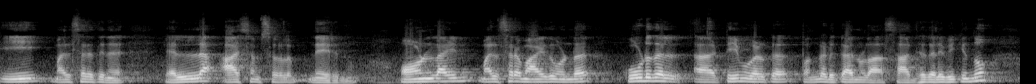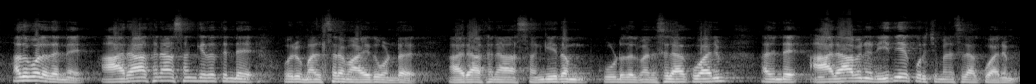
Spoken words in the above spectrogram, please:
ഈ മത്സരത്തിന് എല്ലാ ആശംസകളും നേരുന്നു. ഓൺലൈൻ മത്സരമായതുകൊണ്ട് കൂടുതൽ ടീമുകൾക്ക് പങ്കെടുക്കാനുള്ള സാധ്യത ലഭിക്കുന്നു. അതുപോലെ തന്നെ ആരാധനാ സംഗീതത്തിന്റെ ഒരു മത്സരമായതുകൊണ്ട് ആരാധനാ സംഗീതം കൂടുതൽ മനസ്സിലാക്കുവാനും അതിന്റെ ആലാപന രീതിയെക്കുറിച്ച് മനസ്സിലാക്കുവാനും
